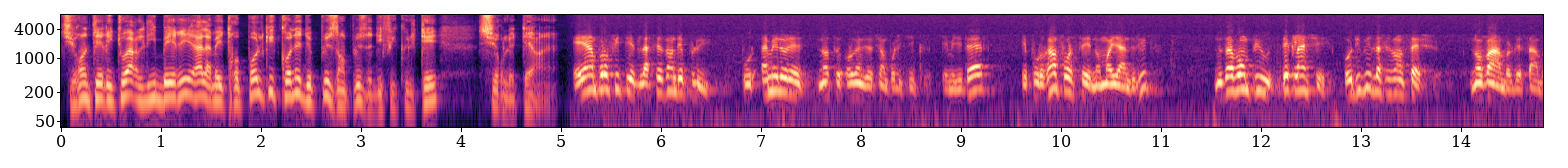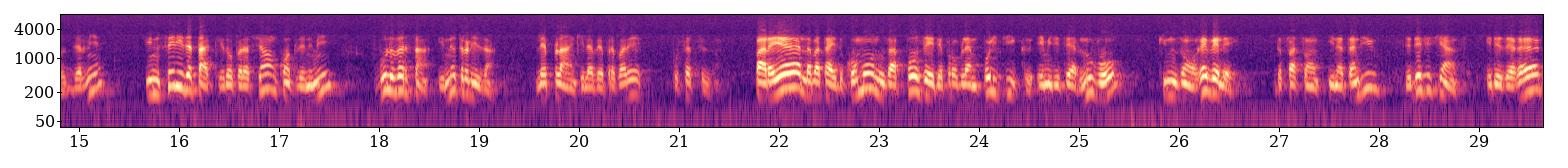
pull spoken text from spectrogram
sur un territoire libéré à la métropole qui connaît de plus en plus de difficultés sur le terrain. Et en profiter de la saison des pluies pour améliorer notre organisation politique et militaire et pour renforcer nos moyens de lutte, nous avons pu déclencher au début de la saison sèche, novembre-décembre dernier, une série d'attaques et d'opérations contre l'ennemi, bouleversant et neutralisant les plans qu'il avait préparés pour cette saison. Par ailleurs, la bataille de Como nous a posé des problèmes politiques et militaires nouveaux qui nous ont révélé de façon inattendue des déficiences et des erreurs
